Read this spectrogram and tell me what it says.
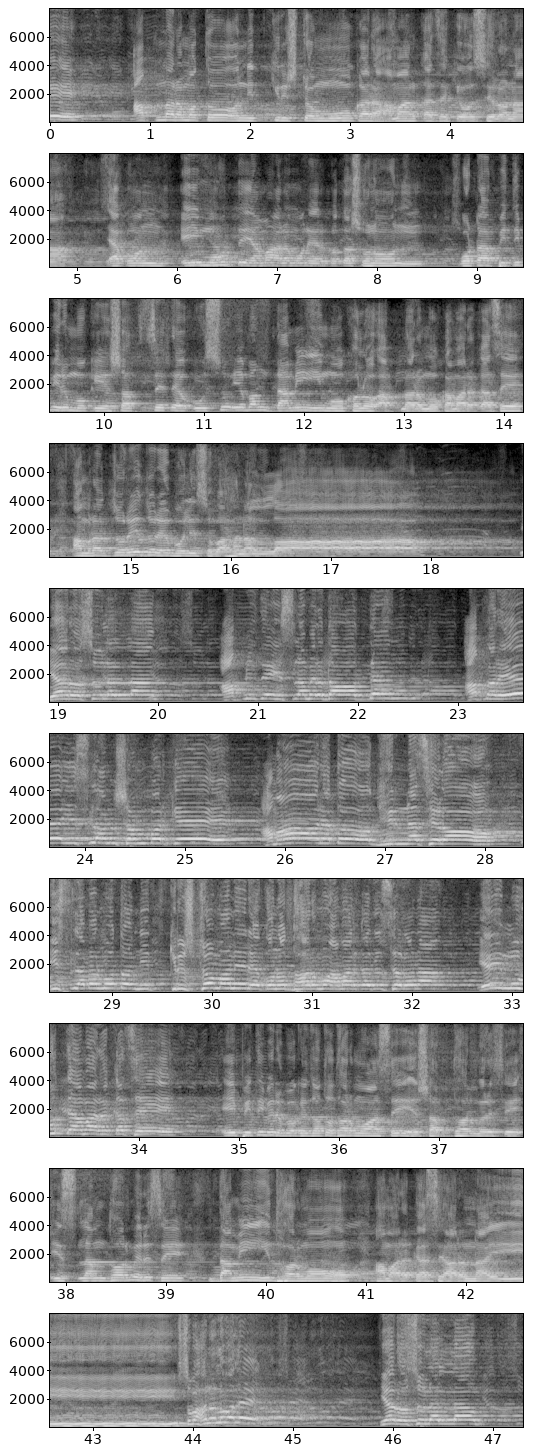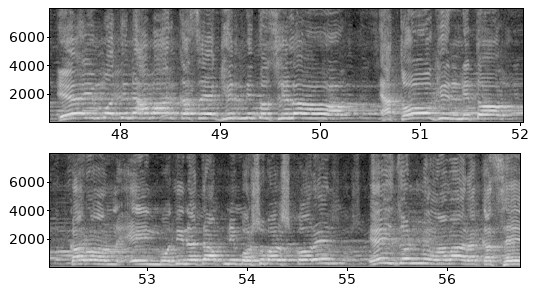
আপনার মতো নিকৃষ্ট মুখ আর আমার কাছে কেউ ছিল না। এখন এই মুহূর্তে আমার মনের কথা শুনুন গোটা পৃথিবীর মুখে সবচেয়ে উঁচু এবং দামি মুখ হলো আপনার মুখ আমার কাছে। আমরা জোরে জোরে বলি সুবাহান ইয়া রসুল আল্লাহ আপনি যে ইসলামের দাওয়াত দেন, আপনার এই ইসলাম সম্পর্কে আমার এত ঘৃণা ছিল। ইসলামের মতো নিকৃষ্ট মানের কোনো ধর্ম আমার কাছে ছিল না। এই মুহূর্তে আমার কাছে এই পৃথিবীর বুকে যত ধর্ম আছে, সব ধর্মের সে ইসলাম ধর্মের সে দামি ধর্ম আমার কাছে আর নাই। বলে। এই মদিনা আমার কাছে ঘৃণিত ছিল। এত ঘৃণিত, কারণ এই মদিনাতে আপনি বসবাস করেন, এই জন্য আমার কাছে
